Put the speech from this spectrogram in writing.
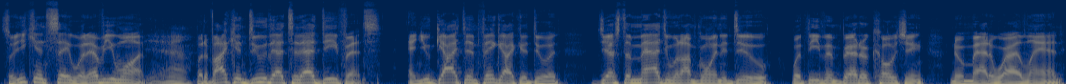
So you can say whatever you want. Yeah. But if I can do that to that defense, and you guys didn't think I could do it, just imagine what I'm going to do with even better coaching, no matter where I land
